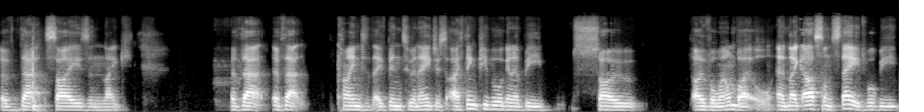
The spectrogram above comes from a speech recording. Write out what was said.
of that size and like of that of that kind that they've been to in ages. I think people are going to be so overwhelmed by it all, and like us on stage will be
